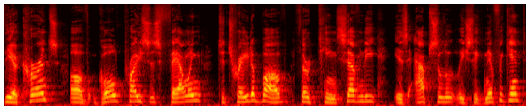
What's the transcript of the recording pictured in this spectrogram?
The occurrence of gold prices failing to trade above 1370 is absolutely significant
